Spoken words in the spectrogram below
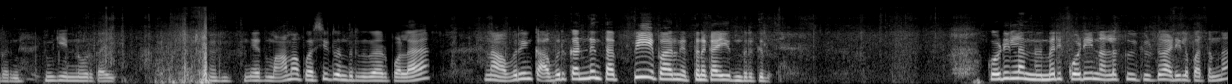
பாருங்க. இங்கே இன்னொரு காய். நேற்று மாமா பறிச்சிட்டு வந்துருக்கிறார் போல். ஆனால் அவரையும் க- அவர் கண்ணும் தப்பி பாருங்கள் எத்தனை காய் இருந்திருக்குது. கொடியில் இந்த மாதிரி கொடி நல்லா தூக்கி விட்டு அடியில் பார்த்தோம்னா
